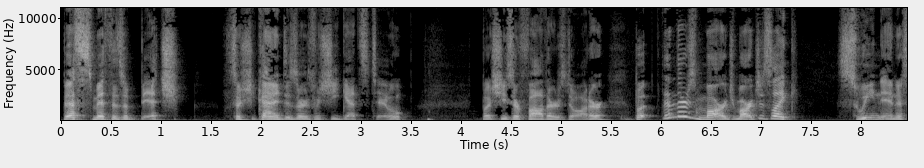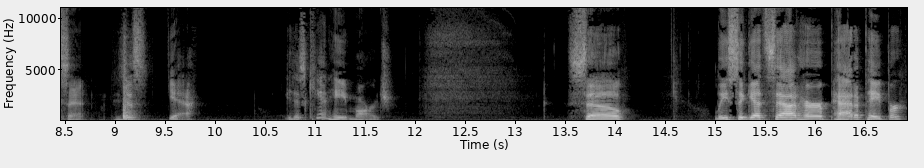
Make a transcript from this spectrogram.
Beth Smith is a bitch, so she kind of deserves what she gets too. But she's her father's daughter. But then there's Marge. Marge is like sweet and innocent. You just yeah, you just can't hate Marge. So Lisa gets out her pad of paper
